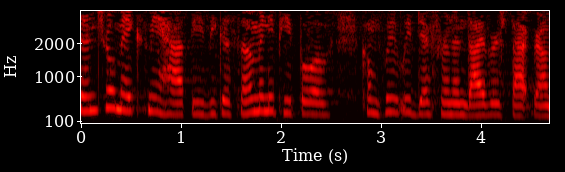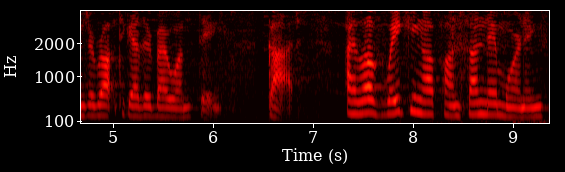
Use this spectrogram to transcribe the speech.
Central makes me happy because so many people of completely different and diverse backgrounds are brought together by one thing God. I love waking up on Sunday mornings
